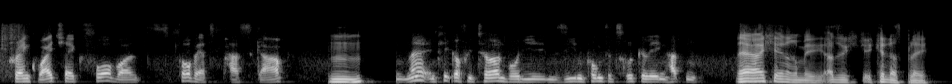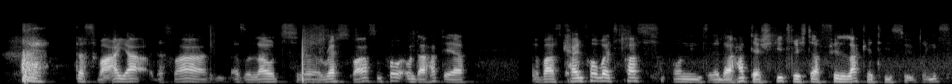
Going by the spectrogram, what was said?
Frank Whitecheck Vorwärts, Vorwärtspass gab. Mhm. Ne, Im Kick of Return, wo die sieben Punkte zurückgelegen hatten. Ja, ich erinnere mich. Also ich, ich kenne das Play das war ja, das war, also laut äh, Refs war es ein Vor und da hat der, war es kein Vorwärtspass und äh, da hat der Schiedsrichter Phil Luckett, hieß du übrigens,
